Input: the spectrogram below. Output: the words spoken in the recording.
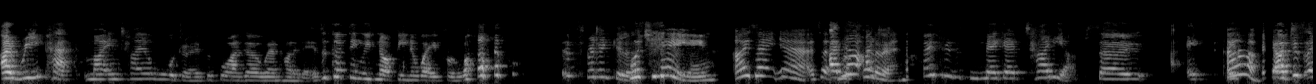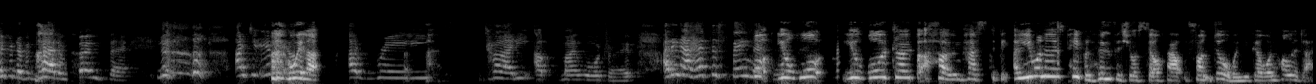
I repack my entire wardrobe before I go away on holiday. It's a good thing we've not been away for a while. it's ridiculous. What do you mean? I don't. Yeah, I don't. I I'm not I following. go through this mega tidy up. So it's, Ah. I've just opened up a can of worms there. No, I do every like, I really tidy up my wardrobe. I don't know. I had this thing that what, your wa- your wardrobe at home has to be. Are you one of those people who hoovers yourself out the front door when you go on holiday?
